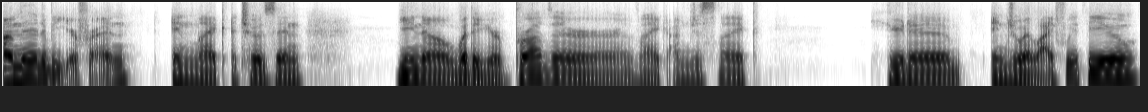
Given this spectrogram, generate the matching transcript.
I'm there to be your friend and like a chosen, you know, whether you're a brother or like I'm just like here to enjoy life with you,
